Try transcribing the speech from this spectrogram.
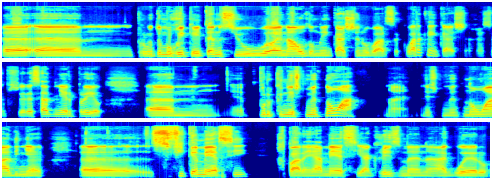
Uh, um, Pergunta-me o Rui Caetano se o Reinaldo me encaixa no Barça. Claro que encaixa. Resta perceber é se há dinheiro para ele. Um, porque neste momento não há. Não é? Neste momento não há dinheiro. Uh, se fica Messi, Reparem, há Messi, há Griezmann, há Agüero,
